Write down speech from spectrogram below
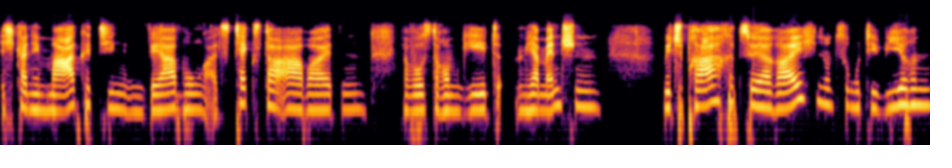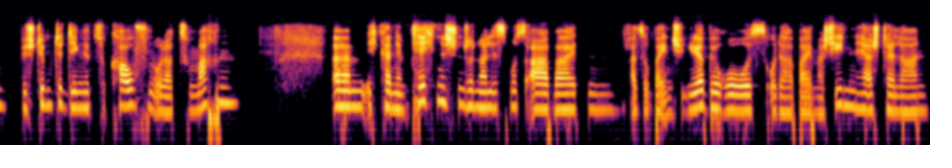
Ich kann im Marketing, in Werbung als Texter arbeiten, da wo es darum geht, mehr Menschen mit Sprache zu erreichen und zu motivieren, bestimmte Dinge zu kaufen oder zu machen. Ähm, ich kann im technischen Journalismus arbeiten, also bei Ingenieurbüros oder bei Maschinenherstellern,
